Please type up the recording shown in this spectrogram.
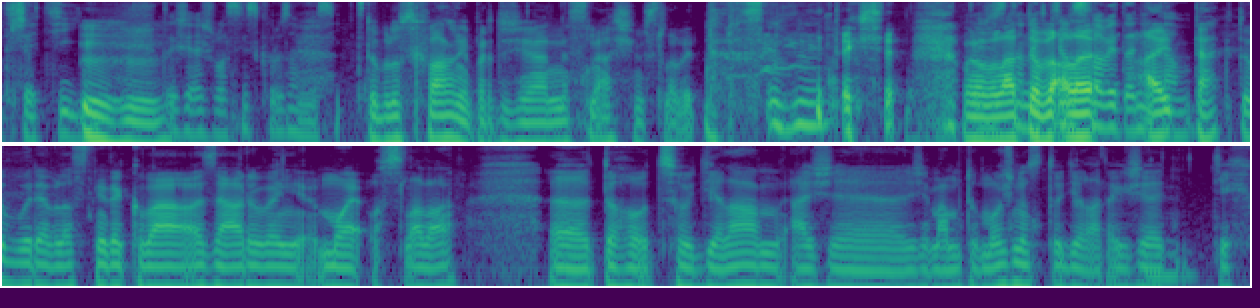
třetí, Mhm. takže až vlastně skoro za měsíc. To bylo schválně, protože já nesnáším slavit narozeniny, takže ono byla to ale i tak to bude vlastně taková zároveň moje oslava eh, toho, co dělám a že, že mám tu možnost to dělat, takže Mhm. těch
